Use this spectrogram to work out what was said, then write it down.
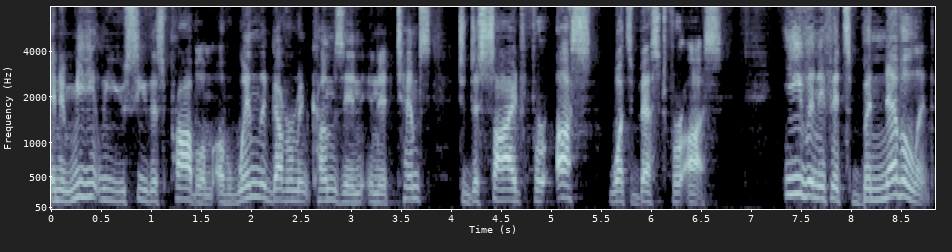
And immediately you see this problem of when the government comes in and attempts to decide for us what's best for us. Even if it's benevolent,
